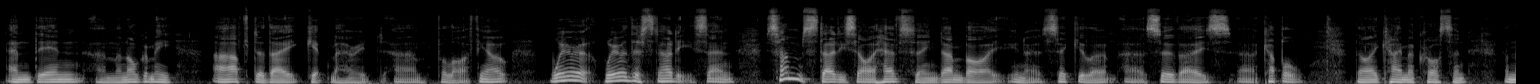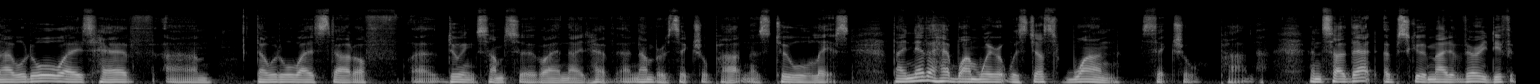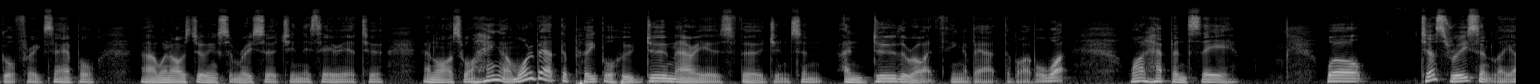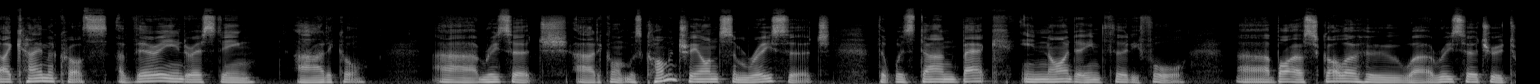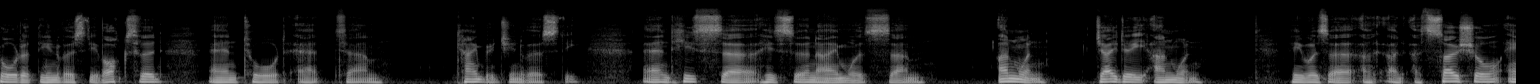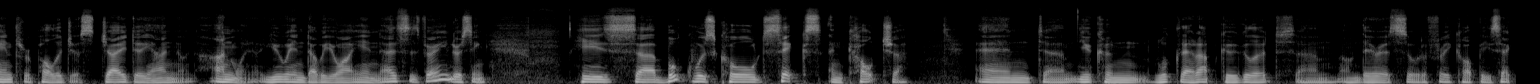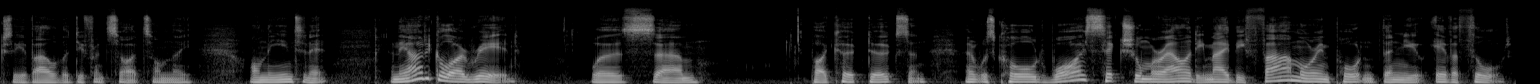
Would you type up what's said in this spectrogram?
and then uh, monogamy after they get married um, for life. You know, where where are the studies? And some studies I have seen done by you know secular uh, surveys, a couple that I came across, and and they would always have. Um, they would always start off uh, doing some survey and they'd have a number of sexual partners, two or less. They never had one where it was just one sexual partner. And so that obscured made it very difficult, for example, uh, when I was doing some research in this area to analyse, well, hang on, what about the people who do marry as virgins and, and do the right thing about the Bible? What, what happens there? Well, just recently I came across a very interesting article, uh, research article. It was commentary on some research that was done back in 1934 uh, by a scholar who, uh, a researcher who taught at the University of Oxford and taught at um, Cambridge University. And his, uh, his surname was um, Unwin, J.D. Unwin. He was a, a, a, social anthropologist, J.D. Unwin, U-N-W-I-N. Now, this is very interesting. His uh, book was called Sex and Culture, and um, you can look that up, Google it. Um, there are sort of free copies actually available at different sites on the on the internet. And the article I read was um, by Kirk Durston, and it was called "Why Sexual Morality May Be Far More Important Than You Ever Thought."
